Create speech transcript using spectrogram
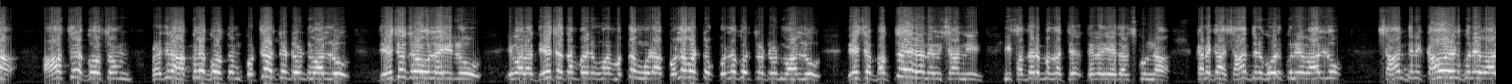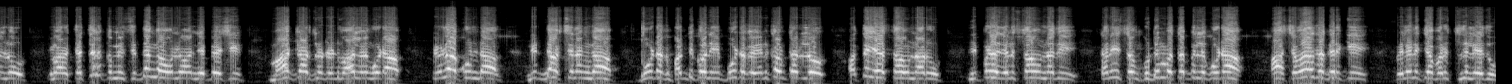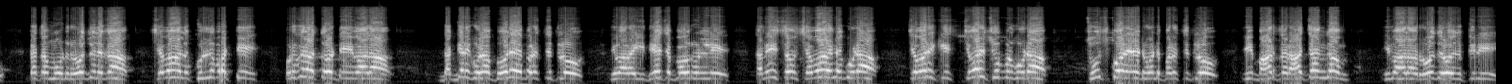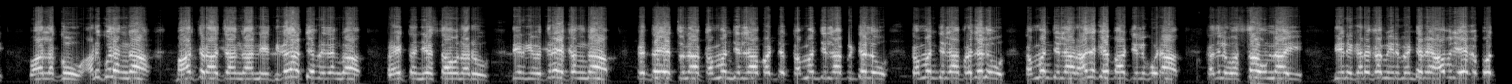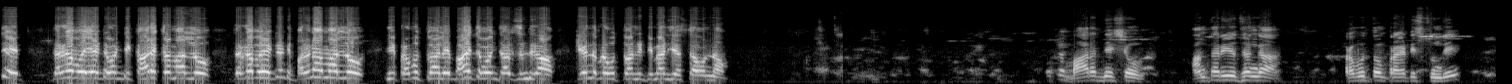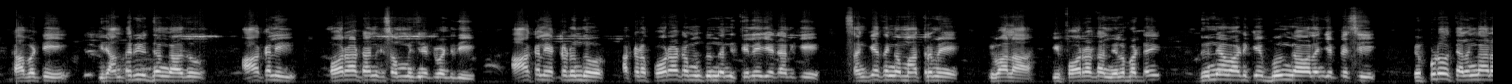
ఆస్తుల కోసం ప్రజల హక్కుల కోసం కొట్లాడుతున్నటువంటి వాళ్ళు దేశద్రోహులయ్యారు ఇవాళ దేశ సంపదను మొత్తం కూడా కొల్లగొట్ట కొల్లగొట్టినటువంటి వాళ్ళు దేశ భక్తులైన విషయాన్ని ఈ సందర్భంగా తెలియదలుచుకున్నా కనుక శాంతిని కోరుకునే వాళ్ళు శాంతిని కావాలనుకునే వాళ్ళు ఇవాళ చర్చలకు మేము సిద్ధంగా ఉన్నామని చెప్పేసి మాట్లాడుతున్నటువంటి వాళ్ళని కూడా పిలవకుండా నిర్దాక్షిణంగా బూటకు పట్టుకొని బూటకు ఎన్కౌంటర్లు హత్య చేస్తా ఉన్నారు. ఇప్పుడే తెలుస్తా ఉన్నది కనీసం కుటుంబ సభ్యులు కూడా ఆ శవాల దగ్గరికి వెళ్ళనిచ్చే పరిస్థితి లేదు. గత మూడు రోజులుగా శవాలు కుళ్ళు పట్టి పురుగులతోటి ఇవాళ దగ్గర కూడా పోలే పరిస్థితులు ఇవాళ ఈ దేశ పౌరుల్ని కనీసం శవాలని కూడా చివరికి చివరి చూపులు కూడా చూసుకోలేనటువంటి పరిస్థితులు ఈ భారత రాజ్యాంగం ఇవాళ రోజు రోజుకి వాళ్ళకు అనుకూలంగా భారత రాజ్యాంగాన్ని దిగజార్చే విధంగా ప్రయత్నం చేస్తా ఉన్నారు. దీనికి వ్యతిరేకంగా పెద్ద ఎత్తున ఖమ్మం జిల్లా బిడ్డ ఖమ్మం జిల్లా బిడ్డలు ఖమ్మం జిల్లా ప్రజలు ఖమ్మం జిల్లా రాజకీయ పార్టీలు కూడా కదిలి వస్తా ఉన్నాయి. దీని కనుక మీరు వెంటనే ఆపు చేయకపోతే జరగబోయేటువంటి కార్యక్రమాల్లో జరగబోయేటువంటి పరిణామాల్లో ఈ ప్రభుత్వాలే బాధ్యత వహించాల్సిందిగా కేంద్ర ప్రభుత్వాన్ని డిమాండ్ చేస్తా ఉన్నాం. భారతదేశం అంతర్యుద్ధంగా ప్రభుత్వం ప్రకటిస్తుంది. కాబట్టి ఇది అంతర్యుద్ధం కాదు ఆకలి పోరాటానికి సంబంధించినటువంటిది. ఆకలి ఎక్కడుందో అక్కడ పోరాటం ఉంటుందని తెలియజేయడానికి సంకేతంగా మాత్రమే ఇవాళ ఈ పోరాటాలు నిలబడ్డాయి. దున్నేవాడికే భూమి కావాలని చెప్పేసి ఎప్పుడో తెలంగాణ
